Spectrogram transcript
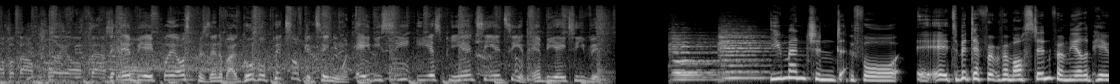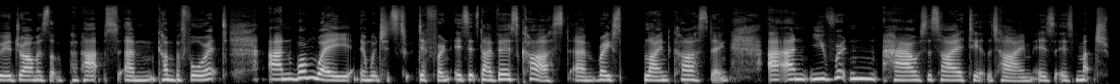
The NBA playoffs presented by Google Pixel continue on ABC, ESPN, TNT, and NBA TV. You mentioned before it's a bit different from Austen, from the other period dramas that perhaps um, come before it. And one way in which it's different is its diverse cast, um, race blind casting. Uh, and you've written how society at the time is is much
